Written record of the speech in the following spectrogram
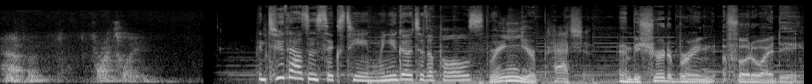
happen, frankly? In 2016, when you go to the polls, Bring your passion. And be sure to bring a photo ID.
